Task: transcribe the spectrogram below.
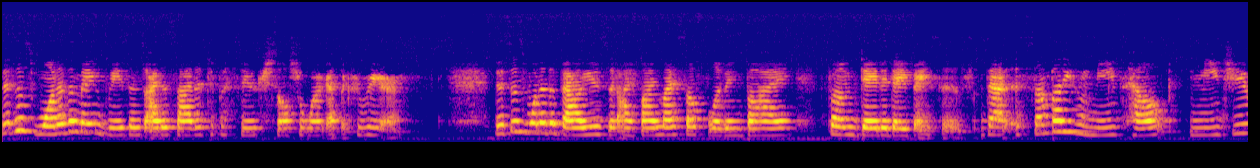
This is one of the main reasons I decided to pursue social work as a career. This is one of the values that I find myself living by from day to day basis. That if somebody who needs help needs you,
